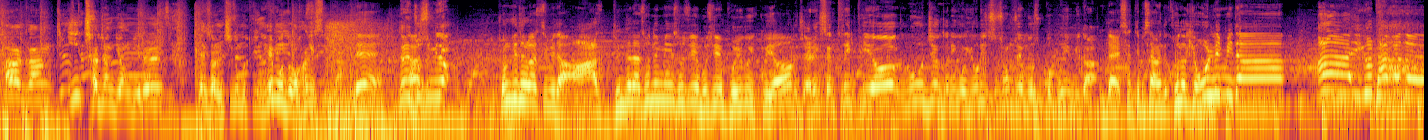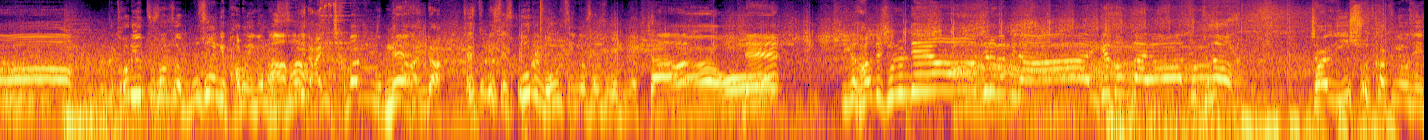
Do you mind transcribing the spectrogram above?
4강 2차전 경기를 해설을 지금부터 해보도록 하겠습니다. 네. 네, 자, 좋습니다. 경기 들어갔습니다. 아, 든든한 손흥민 선수의 모습이 보이고 있고요. 그렇죠. 에릭센 트리피어, 로즈 그리고 요리스 선수의 모습도 보입니다. 네, 세트피스 상황인데 코너킥 올립니다. 아, 이걸 박아넣어요. 더리흐트 선수가 무서운 게 바로 이겁니다. 아하. 수비 라인 잡아주는 것뿐만 네. 아니라 세트피스에서 골을 넣을 수 있는 선수거든요. 자, 아, 오. 네. 이거 가운데 주는데요. 들어갑니다. 이게 뭔가요? 토트넘. 자, 이 슛 같은 경우는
